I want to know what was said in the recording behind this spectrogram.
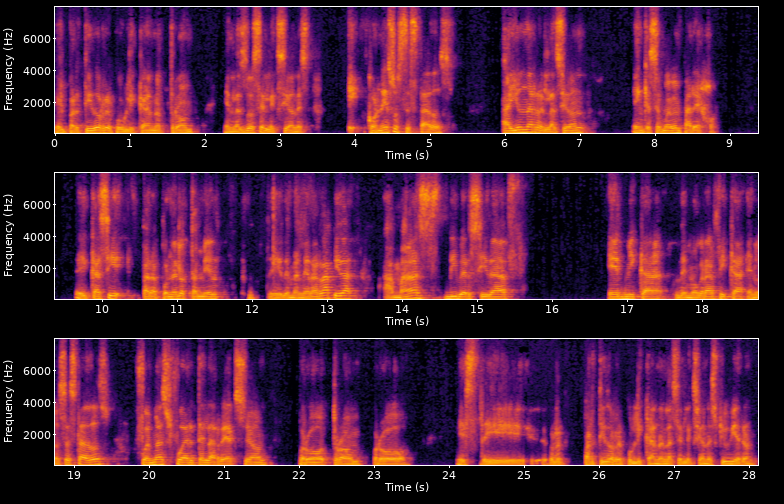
el Partido Republicano Trump en las dos elecciones eh, con esos estados hay una relación en que se mueven parejo. Eh, casi, para ponerlo también eh, de manera rápida, a más diversidad étnica, demográfica en los estados, fue más fuerte la reacción pro Trump, pro este Partido Republicano en las elecciones que hubieron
